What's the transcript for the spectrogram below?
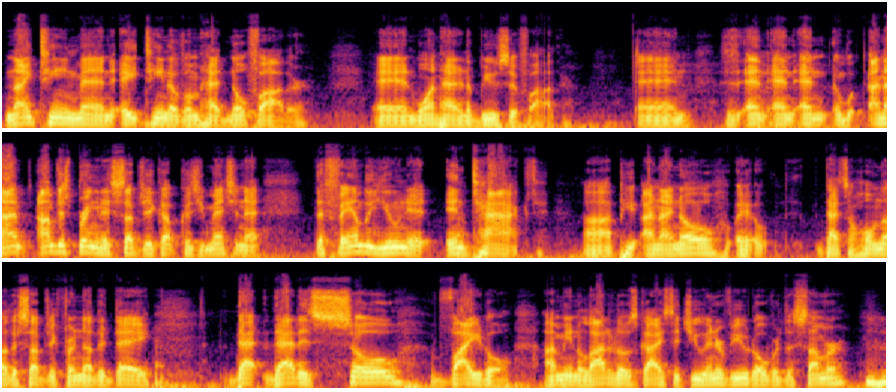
19 men, 18 of them had no father, and one had an abusive father. And and and and and I'm I'm just bringing this subject up because you mentioned that the family unit intact. Uh, and I know it, that's a whole nother subject for another day that that is so vital. I mean, a lot of those guys that you interviewed over the summer, mm-hmm.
